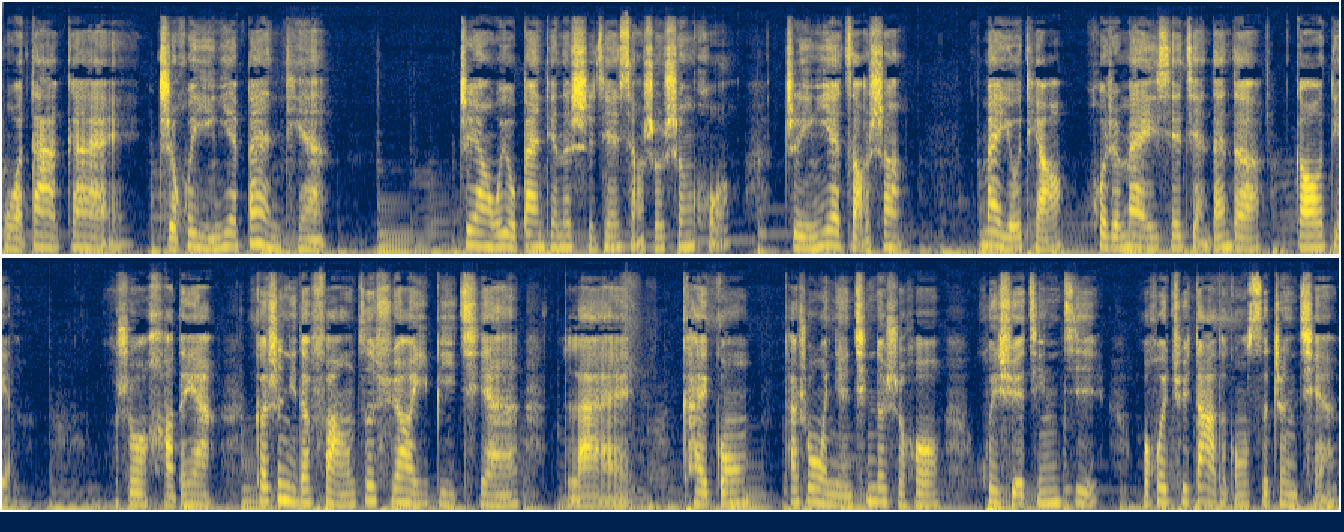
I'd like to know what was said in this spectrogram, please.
我大概只会营业半天，这样我有半天的时间享受生活，只营业早上，卖油条或者卖一些简单的糕点。我说好的呀，可是你的房子需要一笔钱来开工。他说我年轻的时候。会学经济，我会去大的公司挣钱，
